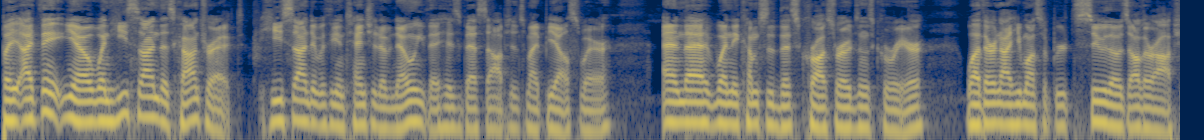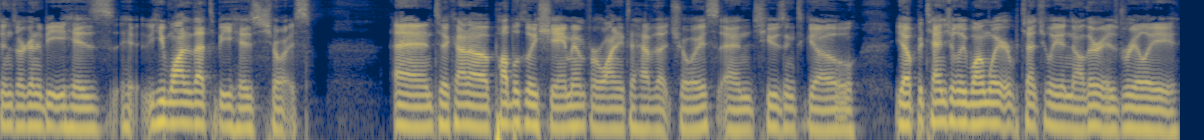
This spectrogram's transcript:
but I think you know when he signed this contract, he signed it with the intention of knowing that his best options might be elsewhere, and that when it comes to this crossroads in his career. Whether or not he wants to pursue those other options are going to be his. He wanted that to be his choice and to kind of publicly shame him for wanting to have that choice and choosing to go, you know, potentially one way or potentially another is really,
